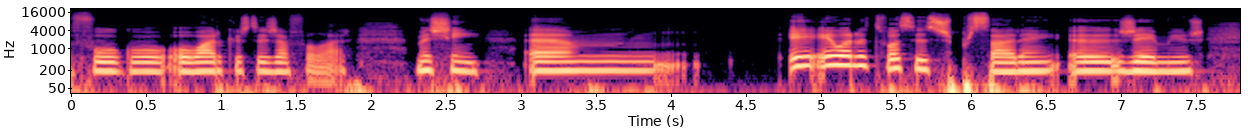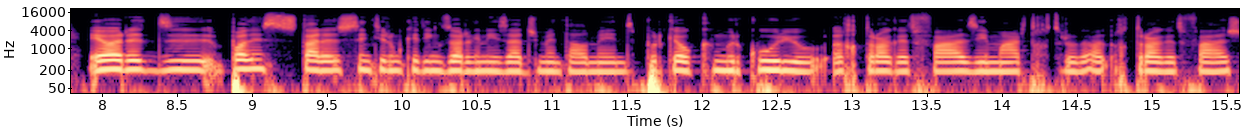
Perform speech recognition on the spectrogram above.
fogo ou, ou ar que esteja a falar. Mas sim, um, é, é, hora de vocês se expressarem, uh, gêmeos. É hora de. Podem se estar a sentir um bocadinho desorganizados mentalmente, porque é o que Mercúrio, a retrógrado, faz e Marte, retrógrado, faz.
